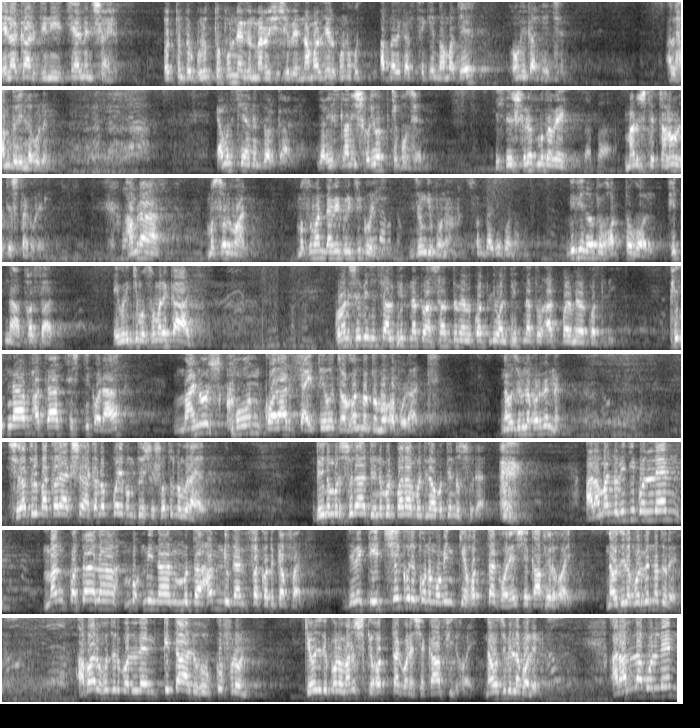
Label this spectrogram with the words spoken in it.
এলাকার যিনি চেয়ারম্যান সাহেব অত্যন্ত গুরুত্বপূর্ণ একজন মানুষ হিসেবে নামাজের অনুমতি আপনাদের কাছ থেকে নামাজের অঙ্গীকার নিয়েছেন। আলহামদুলিল্লাহ বলেন। এমন চেয়ারম্যান দরকার যারা ইসলামী শরীয়তকে বোঝেন। ইসলামী শরীয়ত মোতাবেক মানুষকে চালানোর চেষ্টা করেন। আমরা মুসলমান মুসলমান দাবি করে কি করি? জঙ্গিপনা সন্ত্রাসীপনা বিভিন্ন রকম হট্টগোল ফিতনা ফাসাদ এগুলি কি মুসলমানের কাজ? কোরআন শরীফে এসেছে, আল ফিতনা তো আসাধ্য মেল কতলি ওয়াল ফিতনা তো আকবর মেল কতলি। ফিতনা, ফাসাদ সৃষ্টি করা, মানুষ খুন করার চাইতেও জঘন্যতম অপরাধ। নওয়াজুবিল্লাহ পড়বেন না? সিরাতুল বাকারা একশো একানব্বই এবং দুইশো সতেরো নম্বর আয়াত। দুই নম্বর সুরা, দুই নম্বর পারা, মদিনা অবতীর্ণ সুরা। আর আমার নবীজি বললেন, মান কতালা মুমিনান মুতাআম্মিদান ফাকাদ কাফার। যে ব্যক্তি ইচ্ছে করে কোন মমিনকে হত্যা করে, সে কাফের হয়। নাউজিলা পড়বেন না তোরে আবার হুজুর বললেন, কিতালুহু কুফরুন। কেউ যদি কোনো মানুষকে হত্যা করে, সে কাফির হয়। নাউজুবিল্লাহ বলেন। আর আল্লাহ বললেন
